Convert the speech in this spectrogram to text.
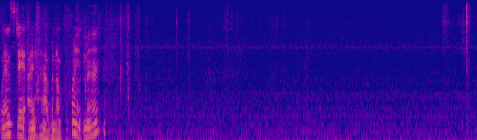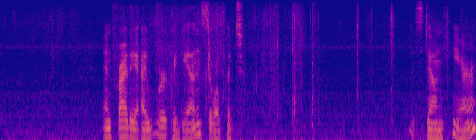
Wednesday I have an appointment. And Friday I work again, so I'll put this down here.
